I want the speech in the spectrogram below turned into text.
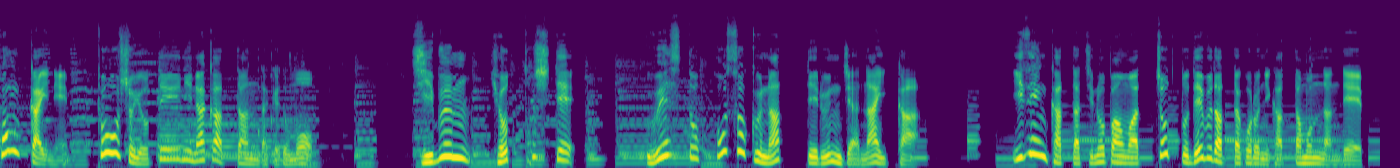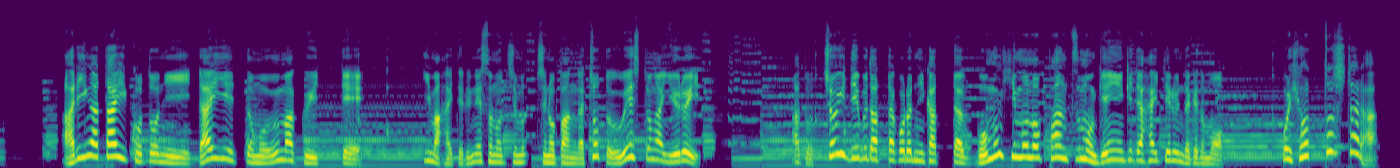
今回ね当初予定になかったんだけども自分ひょっとしてウエスト細くなってるんじゃないか。以前買ったチノパンはちょっとデブだった頃に買ったもんなんでありがたいことにダイエットもうまくいって今履いてるねそのチノパンがちょっとウエストが緩い。あとちょいデブだった頃に買ったゴム紐のパンツも現役で履いてるんだけどもこれひょっとしたら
